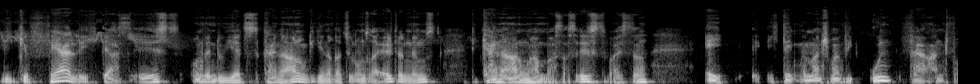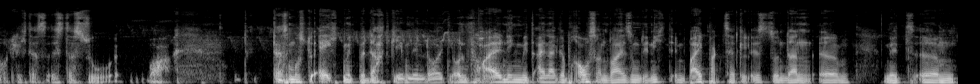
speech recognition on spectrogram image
wie gefährlich das ist. Und wenn du jetzt, keine Ahnung, die Generation unserer Eltern nimmst, die keine Ahnung haben, was das ist, weißt du, ey, ich denke mir manchmal, wie unverantwortlich das ist, dass du, boah, das musst du echt mit Bedacht geben den Leuten und vor allen Dingen mit einer Gebrauchsanweisung, die nicht im Beipackzettel ist, sondern ähm, mit ähm,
